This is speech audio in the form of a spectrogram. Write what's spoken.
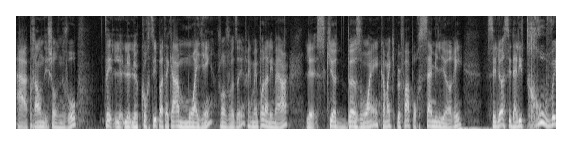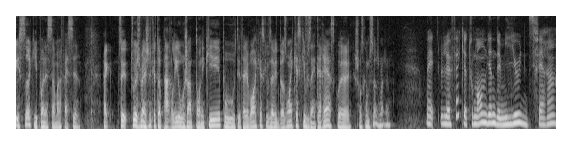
apprendre des choses nouvelles. Le, le, courtier hypothécaire moyen, je vais dire, même pas dans les meilleurs, le, ce qu'il a besoin, comment il peut faire pour s'améliorer, c'est là, c'est d'aller trouver ça qui n'est pas nécessairement facile. Fait toi, j'imagine que tu as parlé aux gens de ton équipe ou tu es allé voir qu'est-ce que vous avez besoin, qu'est-ce qui vous intéresse, quoi, quelque chose comme ça, j'imagine. Mais le fait que tout le monde vienne de milieux différents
